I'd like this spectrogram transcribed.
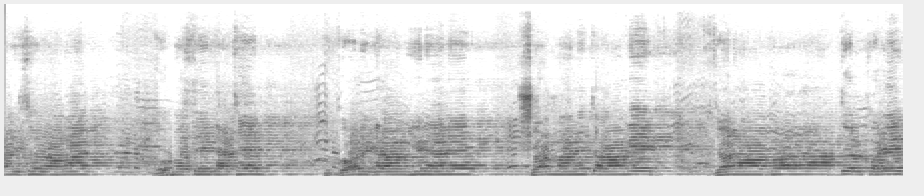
আনিসুর রহমান উপস্থিত আছেন গড়গ্রাম ইউনিয়নের সম্মানিত আমির জনাব আব্দুল করিম,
